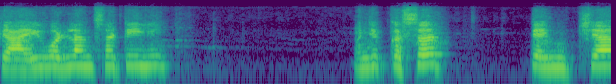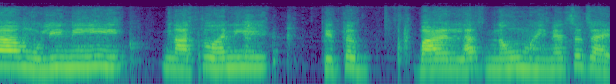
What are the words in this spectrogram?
त्या आई वडिलांसाठी म्हणजे कसं त्यांच्या मुलीनी नातवानी ते तर बाळ नऊ महिन्याचंच आहे.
